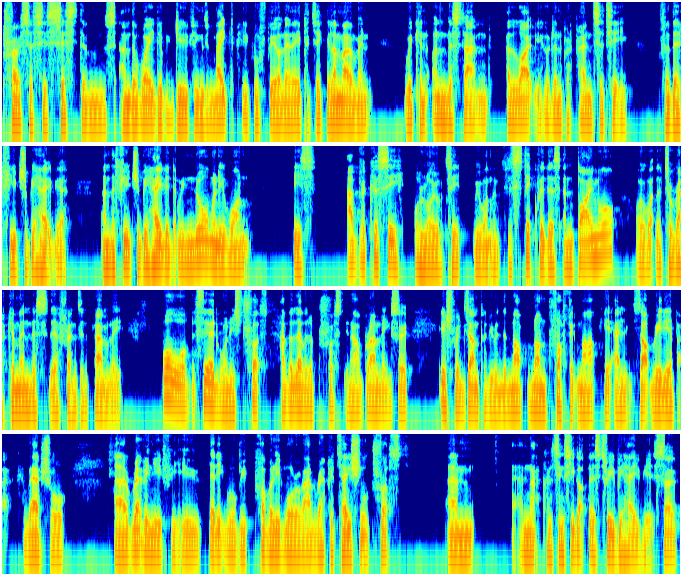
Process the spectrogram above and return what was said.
processes, systems, and the way that we do things make people feel in a particular moment, we can understand a likelihood and propensity for their future behavior. And the future behavior that we normally want is advocacy or loyalty. We want them to stick with us and buy more, or we want them to recommend us to their friends and family. Or the third one is trust, have a level of trust in our branding. So, if, for example, you're in the non profit market and it's not really about commercial uh, revenue for you, then it will be probably more around reputational trust um, and that kind of thing. So, you've got those three behaviors. So,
